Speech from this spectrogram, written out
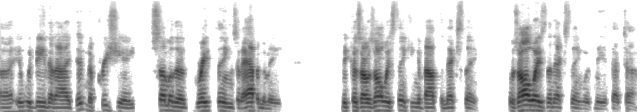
uh, it would be that I didn't appreciate some of the great things that happened to me because I was always thinking about the next thing. It was always the next thing with me at that time.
